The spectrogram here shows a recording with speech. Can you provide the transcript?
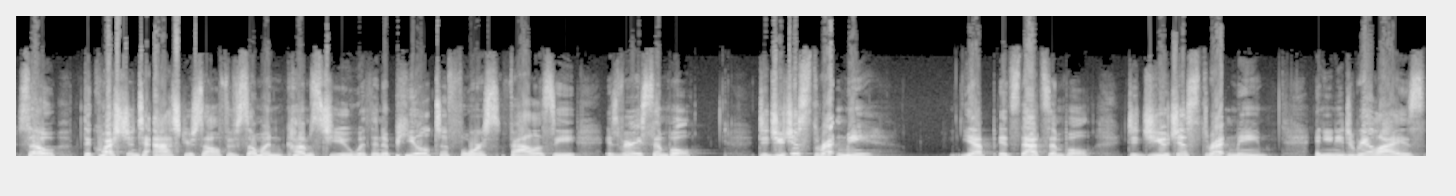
So, the question to ask yourself if someone comes to you with an appeal to force fallacy is very simple Did you just threaten me? Yep, it's that simple. Did you just threaten me? And you need to realize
